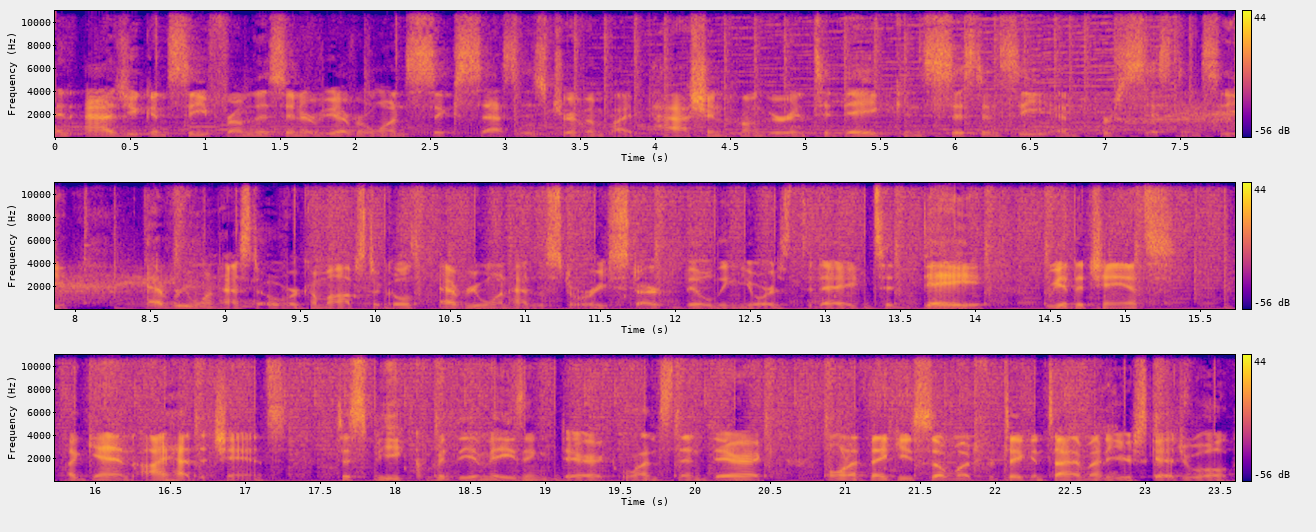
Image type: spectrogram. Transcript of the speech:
And as you can see from this interview, everyone, success is driven by passion, hunger, and today, consistency and persistency. Everyone has to overcome obstacles. Everyone has a story. Start building yours today. Today, we had the chance, again, I had the chance to speak with the amazing Derek Lundsten. Derek, I want to thank you so much for taking time out of your schedule,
